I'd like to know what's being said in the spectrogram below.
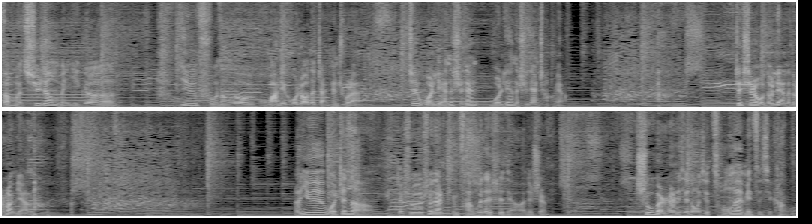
怎么去让每一个音符能够花里胡哨的展现出来，这我连的时间我练的时间长呀。这事儿我都练了多少年了？啊，因为我真的啊就说说点挺惭愧的事情啊，就是书本上这些东西从来没仔细看过，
